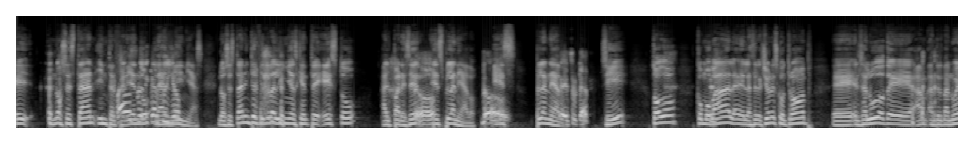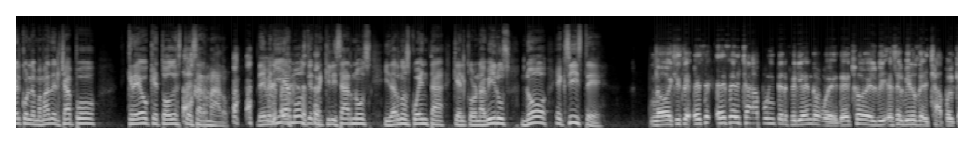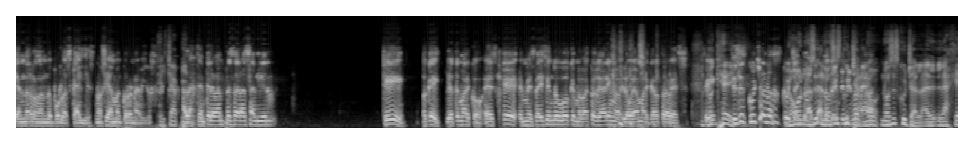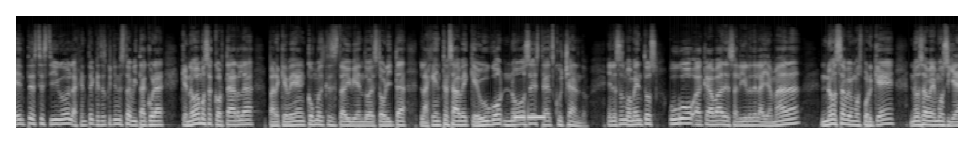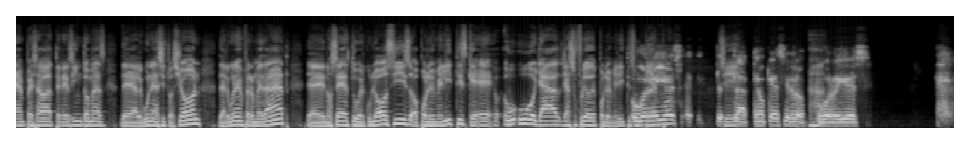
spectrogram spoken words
nos están interfiriendo las líneas. Nos están interfiriendo las líneas, gente. Esto, al parecer, No. es planeado. No. Es planeado. Es una- ¿Sí? Todo como va la- las elecciones con Trump, eh, el saludo de Andrés Manuel con la mamá del Chapo. Creo que todo esto es armado. Deberíamos de tranquilizarnos y darnos cuenta que el coronavirus no existe. No existe. Es, es el Chapo interfiriendo, güey. De hecho, el, es el virus del Chapo el que anda rodando por las calles. No se llama coronavirus. El Chapi. A la gente le va a empezar a salir. Sí, ok, yo te marco. Es que me está diciendo Hugo que me va a colgar y me lo voy a marcar otra vez. ¿Sí? Ok. ¿Sí se escucha o no se escucha? No, no se, no escucha, no, no se escucha. La, la gente es testigo, la gente que está escuchando esta bitácora, que no vamos a cortarla para que vean cómo es que se está viviendo esto ahorita. La gente sabe que Hugo no se está escuchando. En estos momentos, Hugo acaba de salir de la llamada. No sabemos por qué, no sabemos si ya ha empezado a tener síntomas de alguna situación, de alguna enfermedad, eh, no sé, tuberculosis o poliomielitis, que eh, Hu- Hugo ya, ya sufrió de poliomielitis. Hugo. Reyes, eh, Sí. claro, tengo que decirlo. Ajá. Hugo Reyes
